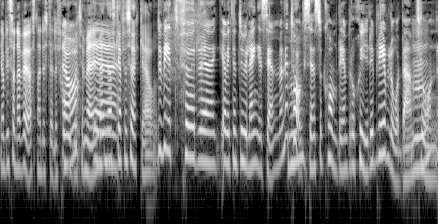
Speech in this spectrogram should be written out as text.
jag blir så nervös när du ställer frågor Ja, till mig. Men jag ska eh, försöka. Och... Du vet för, eh, jag vet inte hur länge sedan, men ett tag sedan så kom det en broschyr i brevlådan från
